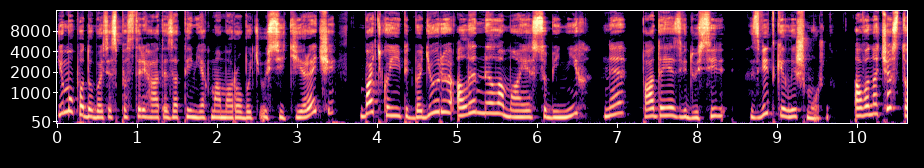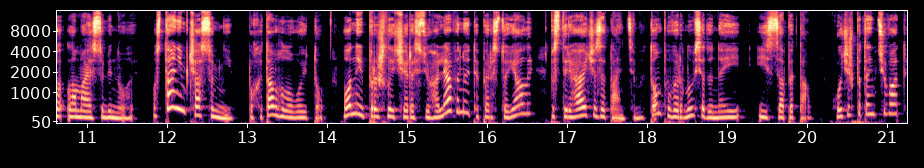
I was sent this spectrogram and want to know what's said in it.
Йому подобається спостерігати за тим, як мама робить усі ті речі. Батько її підбадьорює, але не ламає собі ніг, не падає звідусіль, звідки лиш можна. А вона часто ламає собі ноги. Останнім часом ні, похитав головою Том. Вони пройшли через цю галявину і тепер стояли, спостерігаючи за танцями. Том повернувся до неї і запитав: Хочеш потанцювати?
